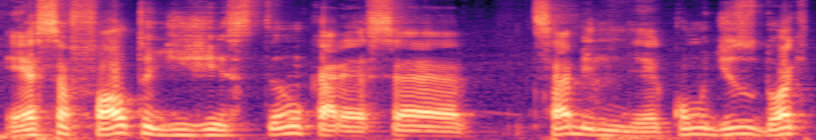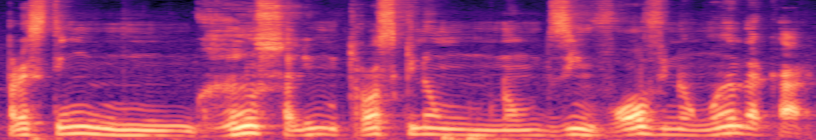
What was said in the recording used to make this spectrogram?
Essa falta de gestão, cara, essa, sabe, é, como diz o Doc, parece que tem um ranço ali, um troço que não, não desenvolve, não anda, cara.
